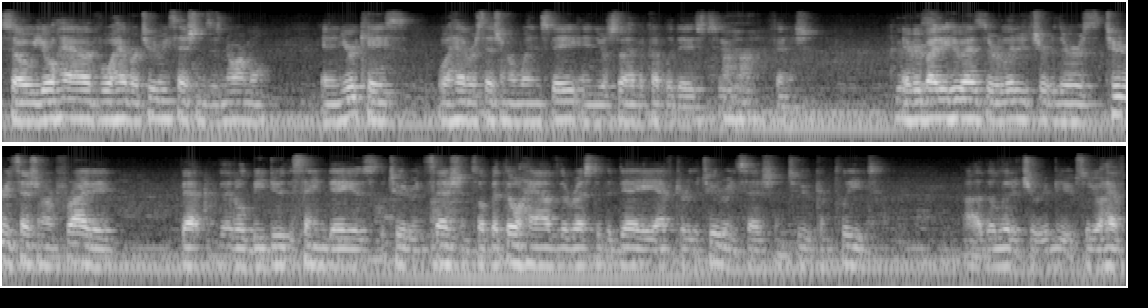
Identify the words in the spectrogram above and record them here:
So you'll have we'll have our tutoring sessions as normal, and in your case, we'll have our session on Wednesday, and you'll still have a couple of days to Uh-huh. finish. 'Cause- Everybody who has their literature their tutoring session on Friday, that that'll be due the same day as the tutoring session. So, but they'll have the rest of the day after the tutoring session to complete uh, the literature review. So you'll have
